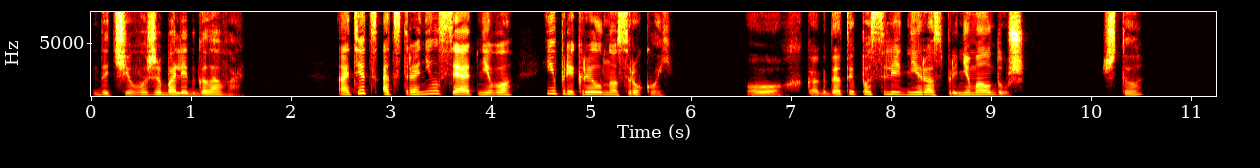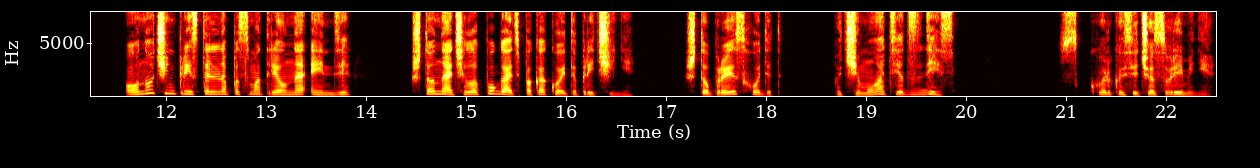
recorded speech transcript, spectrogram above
до чего же болит голова. Отец отстранился от него и прикрыл нос рукой. «Ох, когда ты последний раз принимал душ?» «Что?» Он очень пристально посмотрел на Энди, что начало пугать по какой-то причине. Что происходит? Почему отец здесь? Сколько сейчас времени?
